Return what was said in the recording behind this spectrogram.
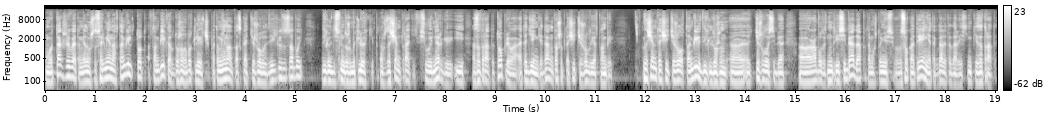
Вот так же и в этом. Я думаю, что современный автомобиль, тот автомобиль, который должен работать легче. Поэтому не надо таскать тяжелый двигатель за собой. Двигатель действительно должен быть легкий. Потому что зачем тратить всю энергию и затраты топлива, это деньги, да, на то, чтобы тащить тяжелый автомобиль. Зачем тащить тяжелый автомобиль? Двигатель должен э, тяжело себя э, работать внутри себя, да, потому что у него есть высокое трение и так далее, и так далее, есть некие затраты.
